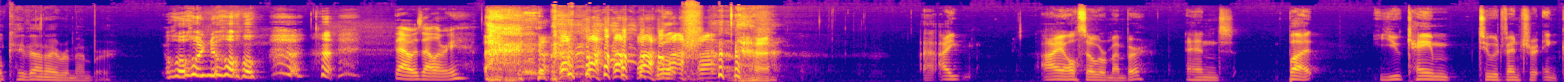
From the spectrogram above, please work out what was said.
okay, that I remember. Oh no. that was Ellery. I I also remember and but you came to Adventure Inc.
